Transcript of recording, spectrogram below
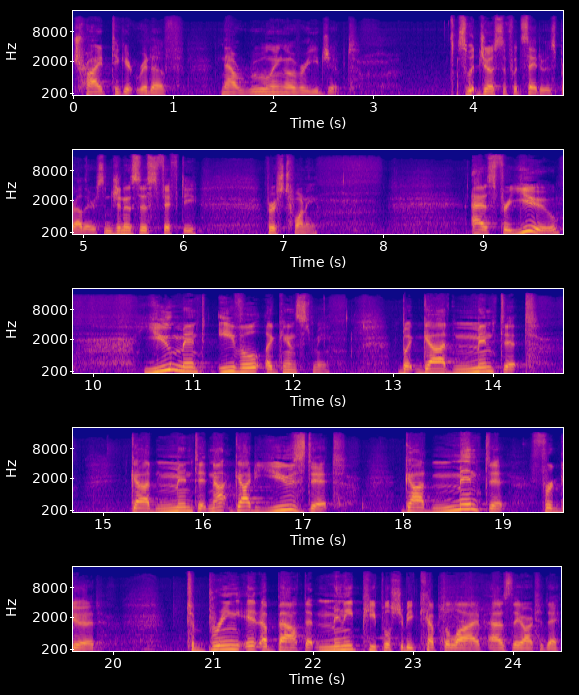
tried to get rid of, now ruling over Egypt. That's what Joseph would say to his brothers in Genesis 50, verse 20. As for you, you meant evil against me, but God meant it. God meant it. Not God used it, God meant it for good to bring it about that many people should be kept alive as they are today.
